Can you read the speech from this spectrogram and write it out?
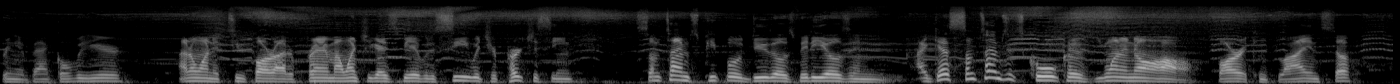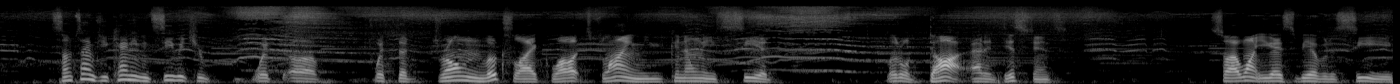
Bring it back over here. I don't want it too far out of frame. I want you guys to be able to see what you're purchasing. Sometimes people do those videos and I guess sometimes it's cool because you want to know how far it can fly and stuff. Sometimes you can't even see what your what uh what the drone looks like while it's flying. You can only see a little dot at a distance. So I want you guys to be able to see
